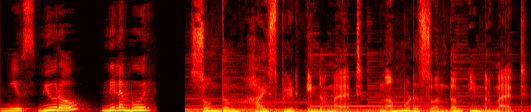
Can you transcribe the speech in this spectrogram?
News bureau Nilambur. സ്വന്തം ഹൈസ്പീഡ് ഇന്റർനെറ്റ് നമ്മുടെ സ്വന്തം ഇന്റർനെറ്റ്.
